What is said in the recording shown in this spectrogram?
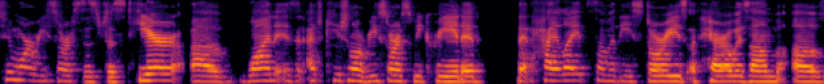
two more resources just here. Uh, one is an educational resource we created that highlights some of these stories of heroism, of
